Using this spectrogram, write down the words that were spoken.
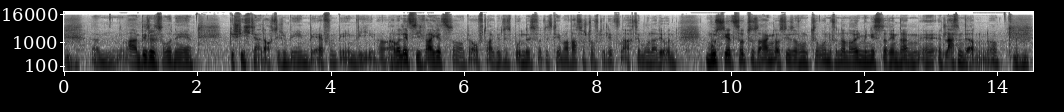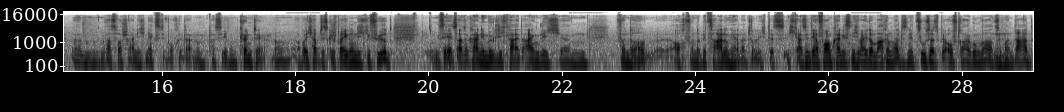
Mhm. Ähm, war ein bisschen so eine Geschichte halt auch zwischen BMBF und BMW. Ne? Aber letztlich war ich jetzt Beauftragter des Bundes für das Thema Wasserstoff die letzten 18 Monate und muss jetzt sozusagen aus dieser Funktion von der neuen Ministerin dann äh, entlassen werden. Ne? Mhm. Ähm, was wahrscheinlich nächste Woche dann passieren könnte. Ne? Aber ich habe das Gespräch noch nicht geführt. Ich sehe jetzt also keine Möglichkeit eigentlich ähm, von der auch von der Bezahlung her natürlich. Das, ich, also in der Form kann ich es nicht weitermachen, weil das eine Zusatzbeauftragung war zum mhm. Mandat.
